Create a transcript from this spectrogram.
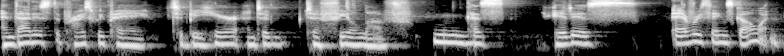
and that is the price we pay to be here and to to feel love because mm it is everything's going.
